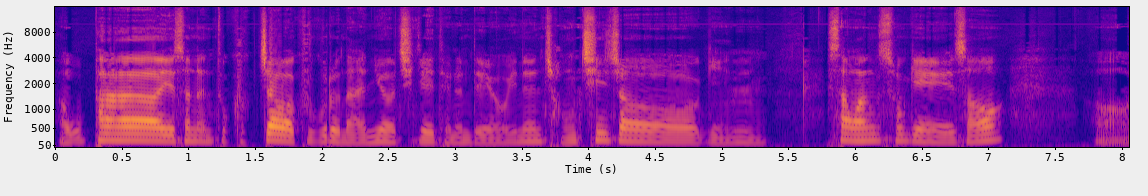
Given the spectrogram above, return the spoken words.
아, 우파에서는 또 극자와 극으로 나뉘어지게 되는데요. 이는 정치적인 상황 속에서 어,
